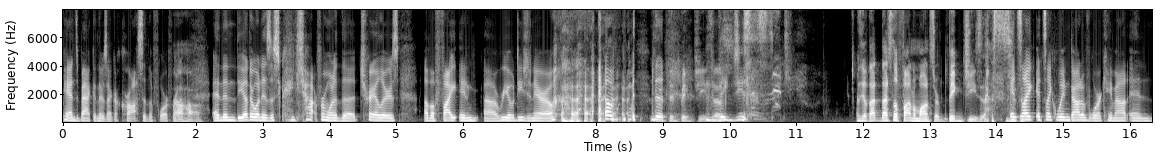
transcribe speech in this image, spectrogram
pans back and there's like a cross in the forefront. Uh-huh. And then the other one is a screenshot from one of the trailers of a fight in uh, Rio de Janeiro. Um, with the, With the big Jesus. the big Jesus. Yeah, that that's the final monster, Big Jesus. it's like it's like when God of War came out and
